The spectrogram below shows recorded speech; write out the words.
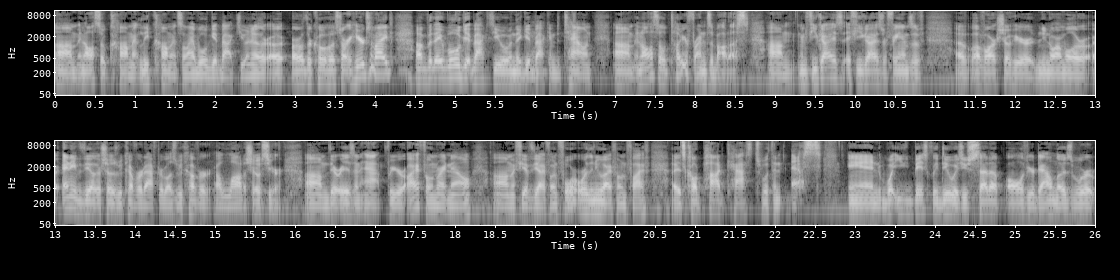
Um, and also comment, leave comments, and I will get back to you. And our, our other co-hosts aren't here tonight, um, but they will get back to you when they get back into town. Um, and also tell your friends about us. Um, and if you guys, if you guys are fans of, of, of our show here New Normal or any of the other shows we cover at AfterBuzz, we cover a lot of shows here. Um, there is an app for your iPhone right now. Um, if you have the iPhone 4 or the new iPhone 5, uh, it's called Podcasts with an S. And what you basically do is you set up all of your downloads where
